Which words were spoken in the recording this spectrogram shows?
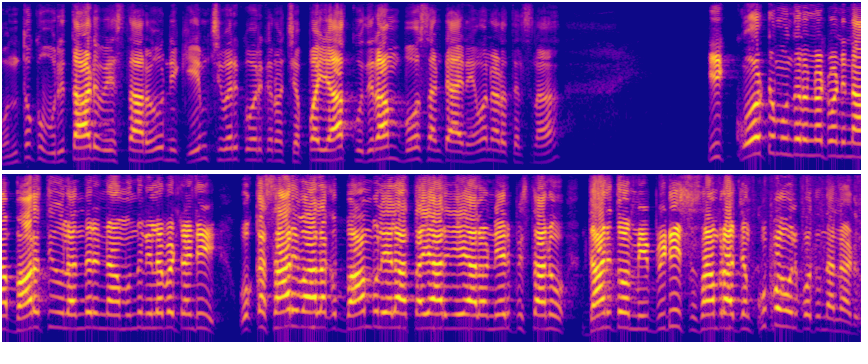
గొంతుకు ఉరితాడు వేస్తారు నీకేం చివరి కోరికనో చెప్పయ్యా కుదిరాం బోస్ అంటే ఆయన ఏమన్నాడో తెలిసిన? ఈ కోర్టు ముందర ఉన్నటువంటి నా భారతీయులందరినీ నా ముందు నిలబెట్టండి. ఒక్కసారి వాళ్ళకు బాంబులు ఎలా తయారు చేయాలో నేర్పిస్తాను. దానితో మీ బ్రిటిష్ సామ్రాజ్యం కుప్పగూలిపోతుంది అన్నాడు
